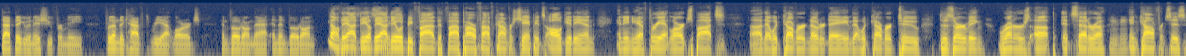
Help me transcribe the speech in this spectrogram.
that big of an issue for me for them to have three at large and vote on that and then vote on No, the know, ideal the ideal would be five the five Power Five conference champions all get in, and then you have three at large spots uh, that would cover Notre Dame, that would cover two deserving runners up, et cetera, Mhm. in conferences.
